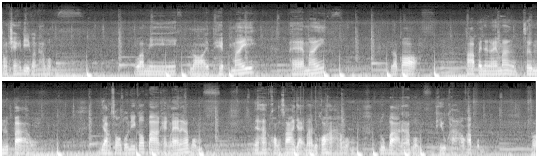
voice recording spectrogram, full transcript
ต้องเช็คให้ดีก่อนครับผม ว่ามี รอยเห็บไหมแผลไหม แล้วก็ปลาเป็นยังไงมั่งซึมหรือเปล่า อย่างสองตัวนี้ก็ปลาแข็งแรงนะครับผมเนี่ยฮะของสร้างใหญ่มากดูข้อหาครับผม ดูบ่านะครับผมผิวขาวครับผม ก็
